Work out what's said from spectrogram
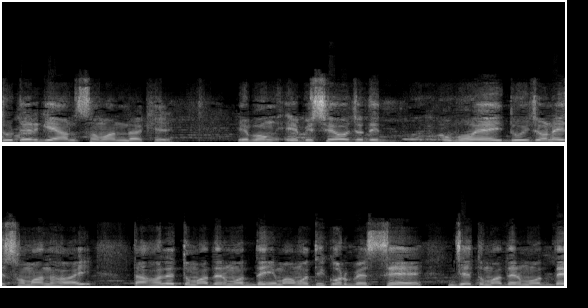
দুটির জ্ঞান সমান রাখে। এবং এ বিষয়েও যদি উভয়েই দুইজনেই সমান হয়, তাহলে তোমাদের মধ্যে ইমামতি করবে সে যে তোমাদের মধ্যে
